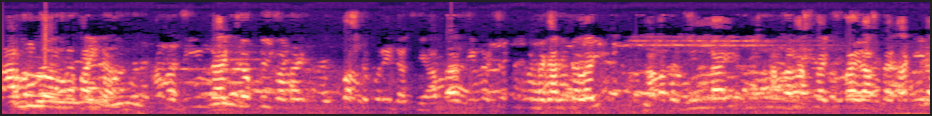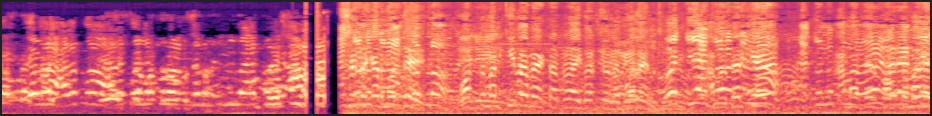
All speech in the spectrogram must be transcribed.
তার মূল্য আমরা পাই না আমরা দিন রাত চব্বিশ ঘণ্টা কষ্ট করেই যাচ্ছি আমরা দিন রাত চব্বিশ ঘণ্টা গাড়ি চালাই আমাদের ঘুম নাই আমরা রাস্তায় ঘুমাই রাস্তায় থাকি রাস্তায় আমাদের অবস্থা। টাকার মধ্যে বর্তমান কীভাবে একটা ড্রাইভার চলে বলেন? আমাদেরকে আমাদের বর্তমানে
